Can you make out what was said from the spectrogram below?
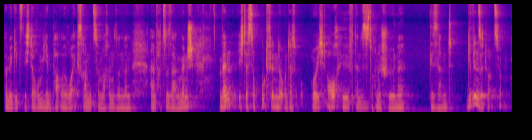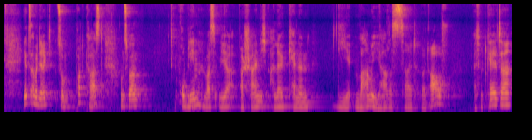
weil mir geht es nicht darum, hier ein paar Euro extra mitzumachen, sondern einfach zu sagen, Mensch, wenn ich das doch gut finde und das euch auch hilft, dann ist es doch eine schöne Gesamtgewinnsituation. Jetzt aber direkt zum Podcast und zwar Problem, was wir wahrscheinlich alle kennen, die warme Jahreszeit hört auf, es wird kälter,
